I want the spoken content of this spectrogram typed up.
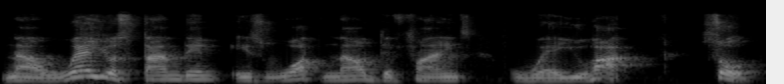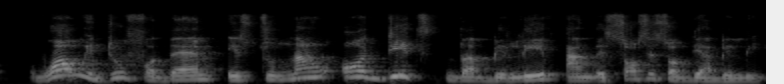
Now, where you're standing is what now defines where you are. So, what we do for them is to now audit the belief and the sources of their belief.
